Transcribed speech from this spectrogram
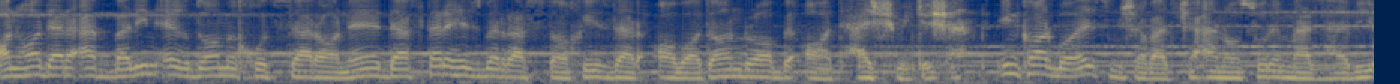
آنها در اولین اقدام خودسرانه دفتر حزب رستاخیز در آبادان را به آتش می کشند. این کار باعث می شود که عناصر مذهبی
